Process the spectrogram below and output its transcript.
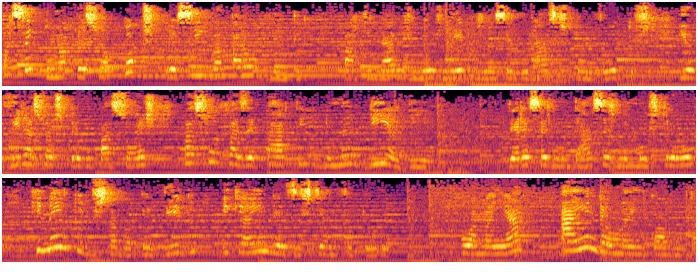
passei de uma pessoa pouco expressiva para ouvinte, partilhar os meus medos e inseguranças com os outros e ouvir as suas preocupações passou a fazer parte do meu dia a dia. Ver essas mudanças me mostrou que nem tudo estava perdido e que ainda existia um futuro. O amanhã ainda é uma incógnita.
